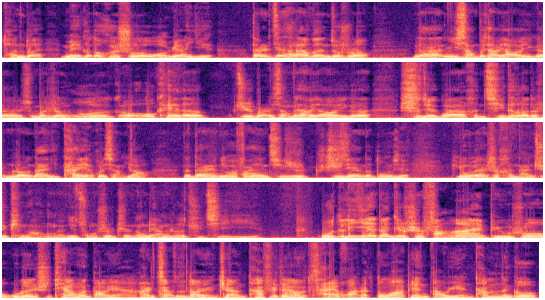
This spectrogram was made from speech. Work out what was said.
团队，每个都会说我愿意。但是接下来问就是说，那你想不想要一个什么人物高 OK 的剧本？想不想要一个世界观很奇特的什么着？那你他也会想要。那但是你会发现，其实之间的东西永远是很难去平衡的，你总是只能两者取其一。我的理解，那就是妨碍，比如说，无论是天文导演还是饺子导演这样他非常有才华的动画片导演，他们能够。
